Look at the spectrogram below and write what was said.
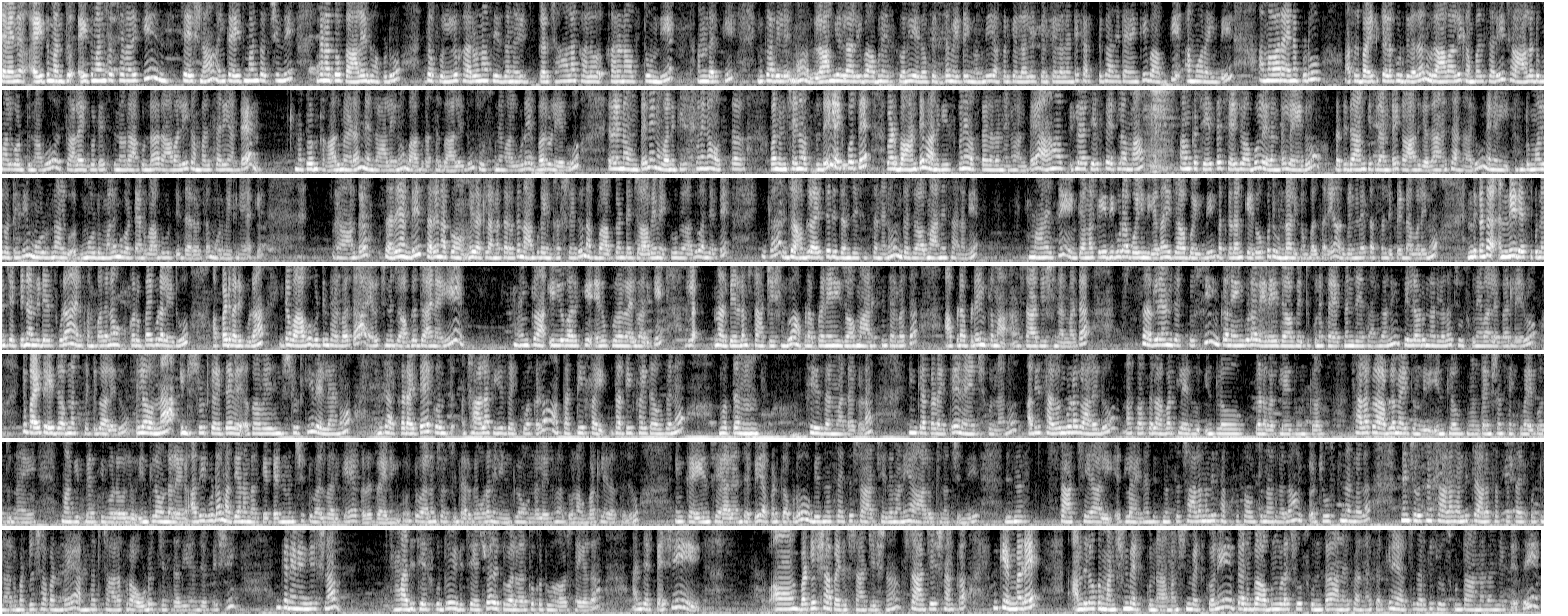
seven eighth month eighth month వచ్చే వరకు చేసిన. ఇంకా ఎయిత్ మంత్ వచ్చింది. ఇంకా నాతో కాలేదు అప్పుడు. ఇంకా ఫుల్ కరోనా సీజన్ ఇక్కడ చాలా కరోనా వస్తుంది అందరికీ. ఇంకా వీళ్ళేమో లాంగ్ వెళ్ళాలి బాబుని వేసుకొని ఏదో పెద్ద మీటింగ్ ఉంది. అక్కడికి వెళ్ళాలి ఇక్కడికి వెళ్ళాలంటే కరెక్ట్గా అదే టైంకి బాబుకి అమ్మవారు అయింది అమ్మవారు అయినప్పుడు అసలు బయటకు వెళ్ళకూడదు కదా. నువ్వు రావాలి కంపల్సరీ చాలా డుమాలు కొడుతున్నావు. చాలా ఎగ్గొట్టేస్తున్నావు రాకుండా రావాలి కంపల్సరీ అంటే నాతో కాదు మేడం నేను రాలేను బాబుకి అసలు బాగాలేదు చూసుకునే వాళ్ళు కూడా ఎవరు లేరు. ఎవరైనా ఉంటే నేను వాడిని తీసుకునే వస్తా వాడి నుంచైనా వస్తుంది లేకపోతే వాడు బాగుంటే వాడిని తీసుకునే వస్తా కదా నేను అంటే ఇట్లా చేస్తే ఎట్లమ్మా? ఇంకా చేస్తే చే జాబు లేదంటే లేదు ప్రతి దానికి ఇట్లా అంటే కాదు కదా అనేసి అన్నారు. నేను డుమ్మలు కొట్టేది మూడు నాలుగు మూడు డుమ్మలు కొట్టాను బాబు పుట్టిన తర్వాత మూడు మీటింగ్లకి అంటే సరే అండి సరే నాకు మీరు అట్లా అన్న తర్వాత నాకు కూడా ఇంట్రెస్ట్ లేదు నాకు బాబు కంటే జాబ్ ఏం ఎక్కువ కాదు అని చెప్పి ఇంకా జాబ్లో అయితే రిజైన్ చేసేస్తాను నేను ఇంకా జాబ్ మానేసానని మానేసి ఇంకా నాకు ఇది కూడా పోయింది కదా ఈ జాబ్ పోయింది బతకడానికి ఏదో ఒకటి ఉండాలి కంపల్సరీ హస్బెండ్ మీద అసలు డిపెండ్ అవ్వలేము. ఎందుకంటే అన్ని డేస్ ఇప్పుడు నేను చెప్పిన అన్ని డేస్ కూడా ఆయన సంపాదన ఒక్క రూపాయి కూడా లేదు అప్పటి వరకు కూడా. ఇంకా బాబు పుట్టిన తర్వాత ఏదో చిన్న జాబ్లో జాయిన్ అయ్యి ఇంకా ఇల్లు వరకు ఏదో కూరగాయల వరకు అట్లా నడిపేయడం స్టార్ట్ చేసిండు. అప్పుడప్పుడు నేను ఈ జాబ్ మానేసిన తర్వాత అప్పుడప్పుడే ఇంకా మా- స్టార్ట్ చేసిండు అనమాట సర్లే అని చెప్పేసి ఇంకా నేను కూడా వేరే జాబ్ ఎత్తుకునే ప్రయత్నం చేశాను కానీ పిల్లడు ఉన్నాడు కదా చూసుకునే వాళ్ళు ఎవరు లేరు. ఇంకా బయట ఏ జాబ్ నాకు సెట్ కాలేదు. ఇలా ఉన్న ఇన్స్టిట్యూట్కి అయితే ఒక ఇన్స్టిట్యూట్కి వెళ్ళాను. ఇంకా అక్కడైతే కొంత చాలా ఫీజు ఎక్కువ అక్కడ. Thirty five thirty five thousand మొత్తం ఫీజు అనమాట అక్కడ. ఇంకా అక్కడైతే నేర్చుకున్నాను. అది సగం కూడా కాలేదు. నాకు అసలు అవ్వట్లేదు. ఇంట్లో గడవట్లేదు. ఇంకా చాలా ప్రాబ్లం అవుతుంది. ఇంట్లో టెన్షన్స్ ఎక్కువ అయిపోతున్నాయి మాకు ఇద్దరికి గొడవలు. ఇంట్లో ఉండలేను. అది కూడా మధ్యాహ్నం వరకే టెన్ నుంచి ట్వెల్వ్ వరకే అక్కడ ట్రైనింగ్ ట్వెల్వ్ నుంచి వచ్చిన తర్వాత కూడా నేను ఇంట్లో ఉండలేను. నాకు అవ్వట్లేదు అసలు. ఇంకా ఏం చేయాలని చెప్పి అప్పటికప్పుడు బిజినెస్ అయితే స్టార్ట్ చేద్దామని ఆలోచన వచ్చింది. బిజినెస్ స్టార్ట్ చేయాలి. ఎట్లా అయినా బిజినెస్లో చాలా మంది సక్సెస్ అవుతున్నారు కదా. ఇక్కడ చూస్తున్నాం కదా. నేను చూసిన చాలా మంది చాలా సక్సెస్ అయిపోతున్నారు. బట్టల షాప్ అంటే అందరు చాలా క్రౌడ్ వచ్చేస్తుంది అని చెప్పేసి ఇంకా నేను ఏం చేసిన అది చేసుకుంటూ ఇది చేయొచ్చు. అది ట్వెల్వ్ వరకు ఒక టూ అవర్సే కదా? అని చెప్పేసి బట్టల షాప్ అయితే స్టార్ట్ చేసిన. స్టార్ట్ చేసినాక ఇంకెమ్మడే అందులో ఒక మనిషిని పెట్టుకున్నా. మనిషిని పెట్టుకొని తన బాబుని కూడా చూసుకుంటా అనేసి అనేసరికి నేను వచ్చేసరికి చూసుకుంటా అన్నదని చెప్పేసి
